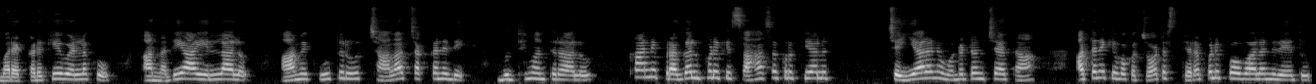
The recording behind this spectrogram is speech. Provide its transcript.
మరెక్కడికి వెళ్ళకు అన్నది ఆ ఇల్లాలు. ఆమె కూతురు చాలా చక్కనిది బుద్ధిమంతురాలు. కానీ ప్రగల్భుడికి సాహస కృత్యాలు చెయ్యాలని ఉండటం చేత అతనికి ఒక చోట స్థిరపడిపోవాలని లేదు.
